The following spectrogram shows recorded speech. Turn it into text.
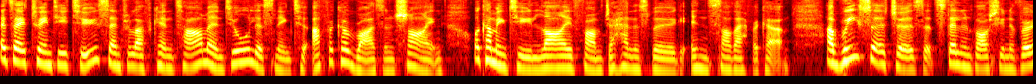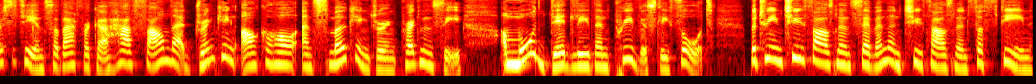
It's 8.22 Central African time and you're listening to Africa Rise and Shine. We're coming to you live from Johannesburg in South Africa. Our researchers at Stellenbosch University in South Africa have found that drinking alcohol and smoking during pregnancy are more deadly than previously thought. Between 2007 and 2015,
